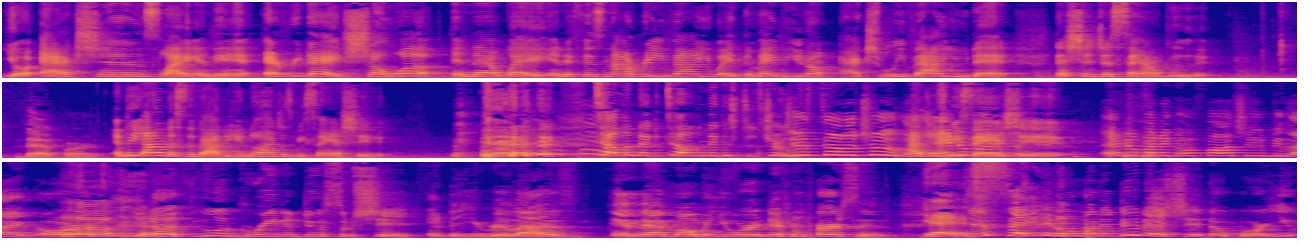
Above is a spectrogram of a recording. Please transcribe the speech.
Your actions like and then every day show up in that way. And if it's not reevaluate then maybe you don't actually value that. That should just sound good. That part. And be honest about it. You know i just be saying shit tell a nigga, tell the niggas the truth. Just tell the truth. Like, I just be saying shit. Ain't nobody gonna fault you. Be like, or uh, you know, if you agree to do some shit and then you realize in that moment you were a different person. Yes. Just say you don't want to do that shit no more. You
